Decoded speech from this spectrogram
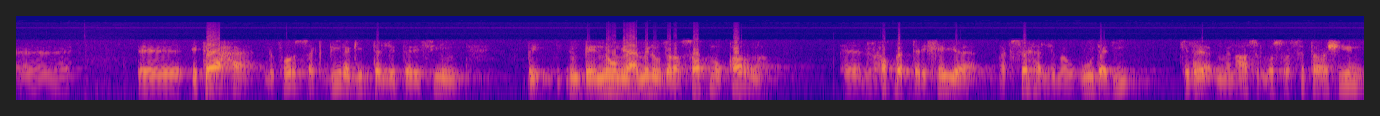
آه آه إتاحة لفرصة كبيرة جدا للدارسين بإنهم يعملوا دراسات مقارنة آه للحقبة التاريخية نفسها اللي موجودة دي ابتداء من عصر الأسرة 26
